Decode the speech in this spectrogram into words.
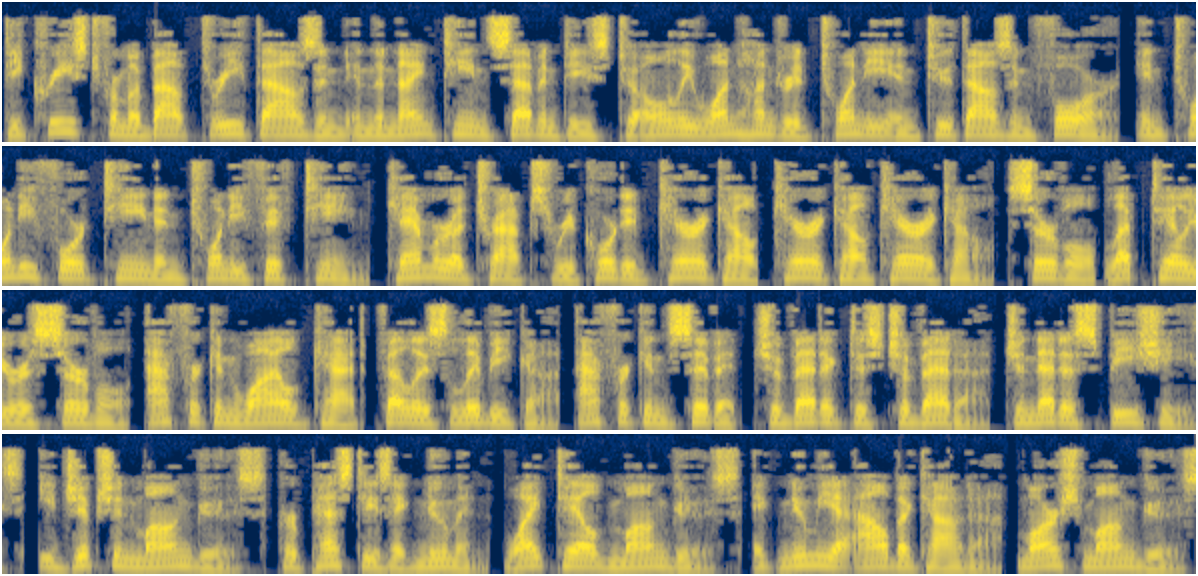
decreased from about 3,000 in the 1970s to only 120 in 2004. In 2014 and 2015, camera traps recorded caracal, caracal, caracal, serval, Leptailurus serval, African wildcat, Felis libyca, African civet, Civettictis civetta, Genetta species, Egyptian mongoose, Herpestes ichneumon, white-tailed mongoose, Ichneumia albicauda, marsh mongoose,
